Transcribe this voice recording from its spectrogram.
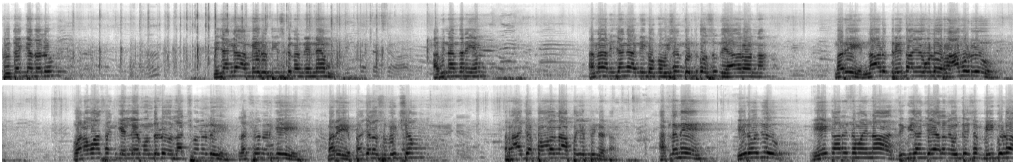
కృతజ్ఞతలు. నిజంగా మీరు తీసుకున్న నిర్ణయం అభినందనీయం. అన్న నిజంగా నీకు ఒక విషయం గుర్తుకొస్తుంది యాదరావు అన్న. మరి నాడు త్రేతాయుగంలో రాముడు వనవాసానికి వెళ్ళే ముందుడు లక్ష్మణుడి లక్ష్మణుడికి మరి ప్రజల సుభిక్షం రాజ్యపాలన అప్పచెప్పిండట. అట్లనే ఈరోజు ఏ కార్యక్రమైనా దిగ్విజయం చేయాలనే ఉద్దేశం మీకు కూడా.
